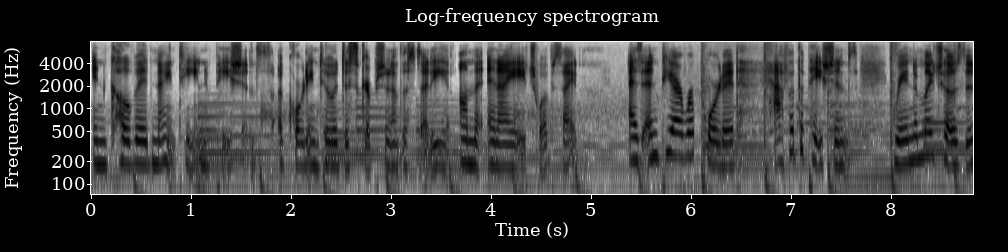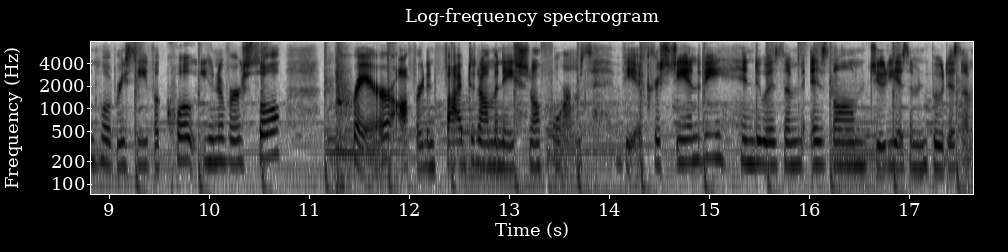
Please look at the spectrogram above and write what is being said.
in COVID 19 patients, according to a description of the study on the NIH website. As NPR reported, half of the patients randomly chosen will receive a quote universal prayer offered in five denominational forms via Christianity, Hinduism, Islam, Judaism, and Buddhism.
